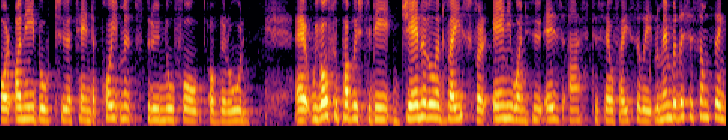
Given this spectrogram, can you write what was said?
or unable to attend appointments through no fault of their own. Uh, we've also published today general advice for anyone who is asked to self-isolate. Remember, this is something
